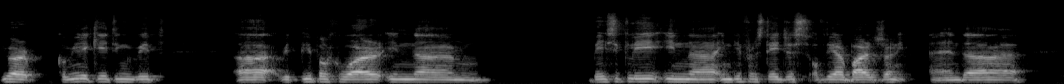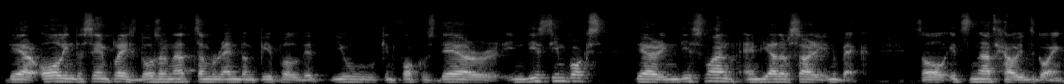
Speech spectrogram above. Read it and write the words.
you are communicating with uh, with people who are in um, basically in uh, in different stages of their buyer journey. And uh, they are all in the same place. Those are not some random people that you can focus. There in this inbox they are in this one and the others are in the back. So it's not how it's going.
